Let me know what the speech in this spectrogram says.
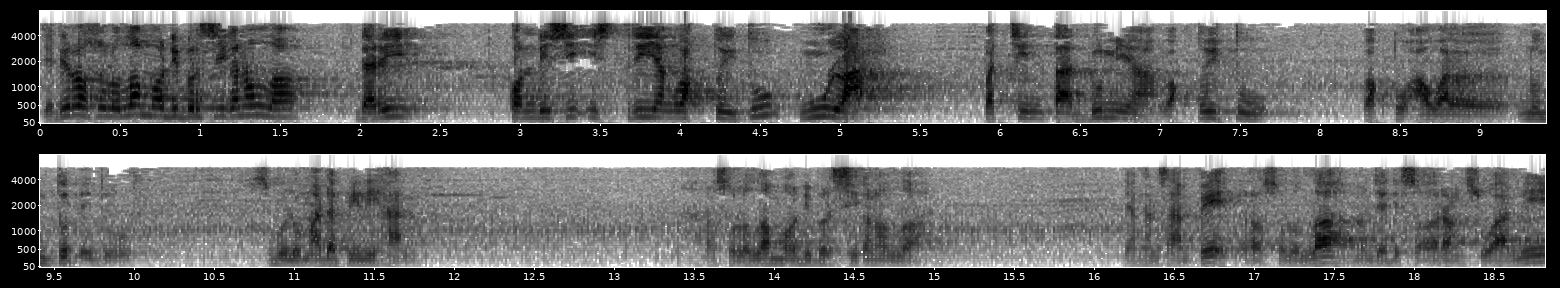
Jadi Rasulullah mau dibersihkan Allah dari kondisi istri yang waktu itu ngulah, pecinta dunia waktu itu, waktu awal nuntut itu, sebelum ada pilihan. Nah, Rasulullah mau dibersihkan Allah Jangan sampai Rasulullah menjadi seorang suami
